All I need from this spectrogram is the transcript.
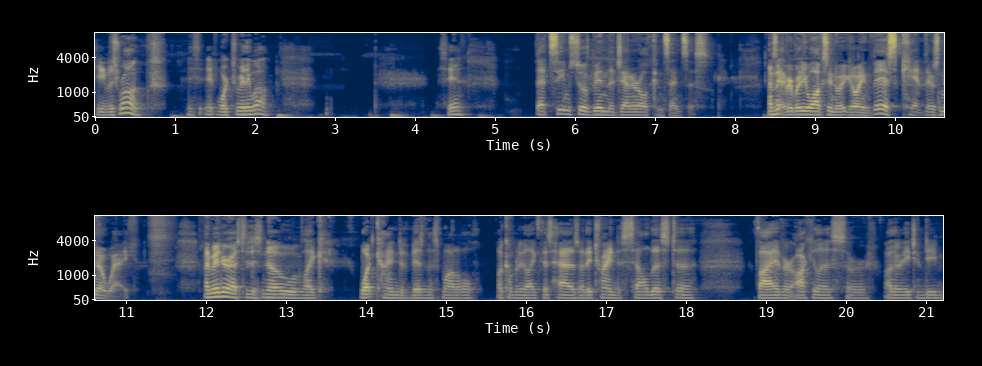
he was wrong. It, worked really well. So yeah. That seems to have been the general consensus. I So mean, everybody walks into it going, "This can't. There's no way." I'm interested to know like what kind of business model a company like this has. Are they trying to sell this to Vive or Oculus or other HMD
